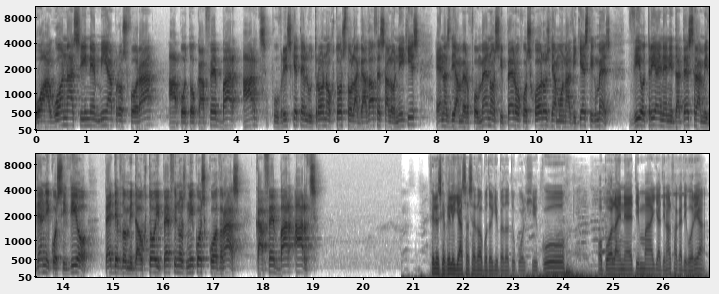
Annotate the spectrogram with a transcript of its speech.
Ο αγώνας είναι μία προσφορά από το καφέ Bar Arts που βρίσκεται Λουτρών 8 στο Λαγκαδά Θεσσαλονίκης, ένας διαμερφωμένος υπέροχος χώρος για μοναδικές στιγμές. 2394 022 578 υπεύθυνος Νίκος Κοδράς, καφέ Bar Arts. Φίλες και φίλοι, γεια σας εδώ από το γήπεδο του Κολχικού, όπου όλα είναι έτοιμα για την Α κατηγορία.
